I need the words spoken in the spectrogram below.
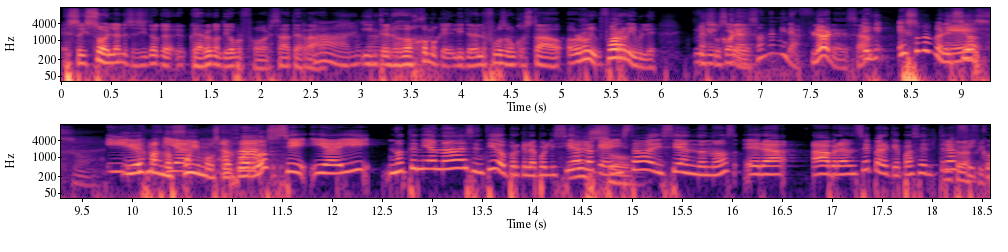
Estoy sola, necesito que, quedarme contigo, por favor. Estaba aterrada. Ah, no y entre sabía. los dos como que literal nos fuimos a un costado. Horri- fue horrible. Me en el asusté. corazón de Miraflores, ¿ah? En- eso me pareció... Eso. Y es más, nos a- fuimos, ¿te acuerdas? Sí, y ahí no tenía nada de sentido, porque la policía lo que ahí estaba diciéndonos era ábranse para que pase el tráfico. tráfico,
